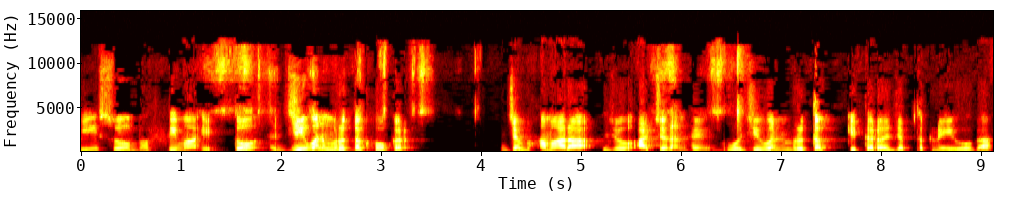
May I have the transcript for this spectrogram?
ही सो भक्ति माही। तो जीवन मृतक होकर जब हमारा जो आचरण है, वो जीवन मृतक की तरह जब तक नहीं होगा,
